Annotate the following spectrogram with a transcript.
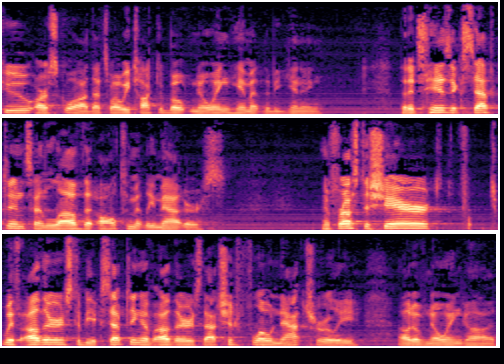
to our squad. That's why we talked about knowing Him at the beginning. That it's His acceptance and love that ultimately matters. And for us to share with others, to be accepting of others, that should flow naturally out of knowing God.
